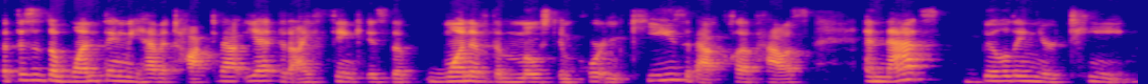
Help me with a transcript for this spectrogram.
But this is the one thing we haven't talked about yet that I think is the one of the most important keys about Clubhouse, and that's building your team.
